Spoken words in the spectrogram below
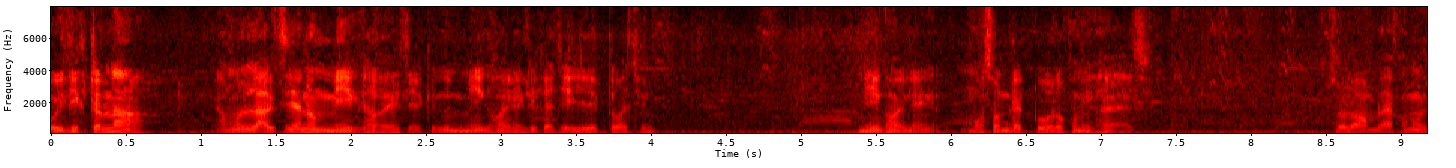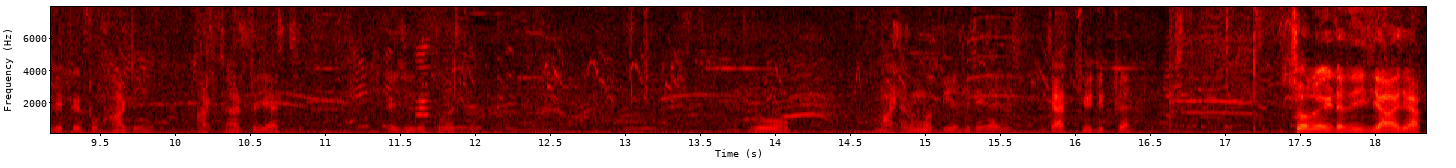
ওই দিকটা না, এমন লাগছে যেন মেঘ হয়েছে, কিন্তু মেঘ হয়নি, ঠিক আছে? এই দেখতে পাচ্ছ? মেঘ হয়নি মৌসুমটা একটু ওরকমই হয়ে আছে। চলো আমরা এখন ওই দিকটা একটু হাঁটি হাঁটতে হাঁটতে যাচ্ছি। এই যে দেখতে পাচ্ছ? পুরো মাঠের মধ্যে আছে ঠিক আছে? যাচ্ছি ওই দিকটা। চলো এটা দিয়ে যাওয়া যাক।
